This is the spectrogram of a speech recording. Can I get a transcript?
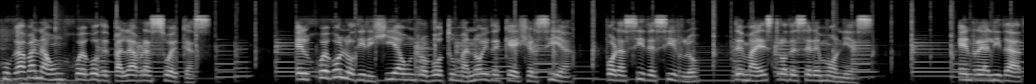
jugaban a un juego de palabras suecas. El juego lo dirigía un robot humanoide que ejercía, por así decirlo, de maestro de ceremonias. En realidad,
